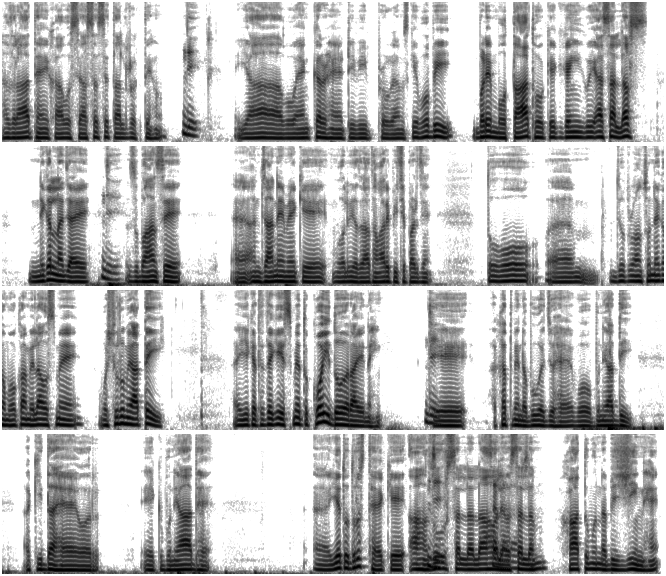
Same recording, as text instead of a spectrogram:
حضرات ہیں خواہ وہ سیاست سے تعلق رکھتے ہوں جی۔ یا وہ اینکر ہیں ٹی وی پروگرامز کے وہ بھی بڑے محتاط ہو کے کہ کہیں کوئی ایسا لفظ نکل نہ جائے جی۔ زبان سے انجانے میں کہ مولوی حضرات ہمارے پیچھے پڑ جائیں۔ تو وہ جو پروگرام سننے کا موقع ملا اس میں وہ شروع میں آتے ہی یہ کہتے تھے کہ اس میں تو کوئی دو رائے نہیں جی۔ کہ ختم نبوت جو ہے وہ بنیادی عقیدہ ہے اور ایک بنیاد ہے۔ یہ تو درست ہے کہ آ حضور جی صلی اللہ علیہ وسلم۔ خاتم النبیین ہیں۔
